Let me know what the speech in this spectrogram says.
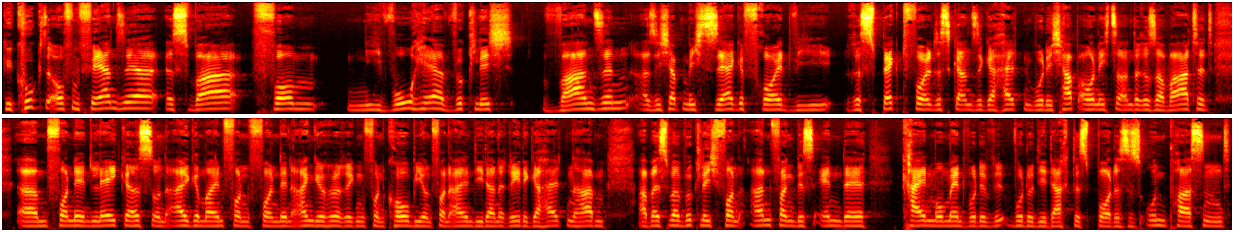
geguckt auf dem Fernseher. Es war vom Niveau her wirklich Wahnsinn. Also ich habe mich sehr gefreut, wie respektvoll das Ganze gehalten wurde. Ich habe auch nichts anderes erwartet ähm, von den Lakers und allgemein von, von den Angehörigen von Kobe und von allen, die da eine Rede gehalten haben. Aber es war wirklich von Anfang bis Ende kein Moment, wo du, wo du dir dachtest, boah, das ist unpassend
